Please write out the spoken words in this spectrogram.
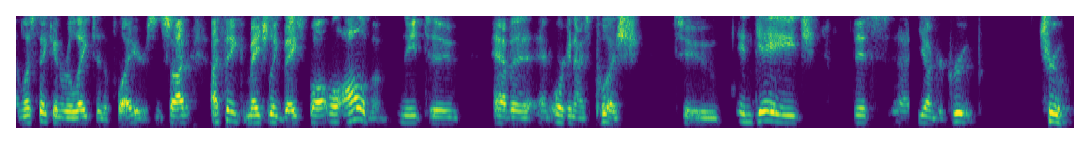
unless they can relate to the players. And so I, I think Major League Baseball, well, all of them need to have a, an organized push to engage this uh, younger group. True.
